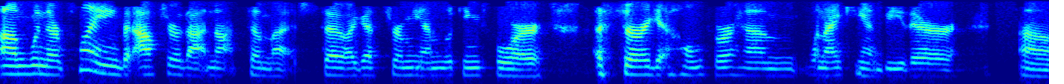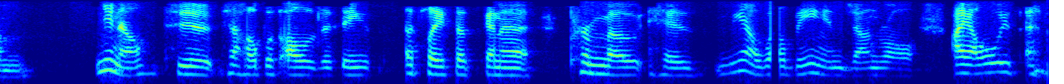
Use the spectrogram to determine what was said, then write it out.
um, when they're playing, but after that, not so much. So I guess for me, I'm looking for a surrogate home for him when I can't be there. Um, you know, to to help with all of the things, a place that's going to promote his, you know, well-being in general. I always and,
